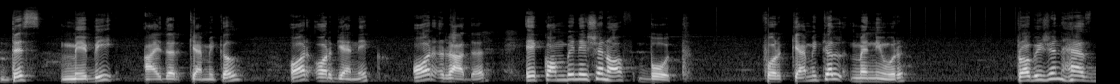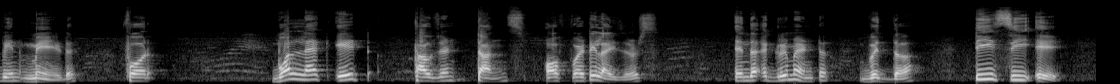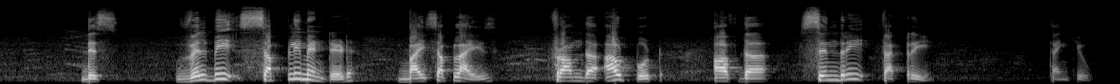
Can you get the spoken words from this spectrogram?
This may be either chemical or organic or rather a combination of both. for chemical manure provision has been made for 1,08,000 tons of fertilizers in the agreement with the TCA. This will be supplemented by supplies from the output of the Sindri factory. Thank you.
